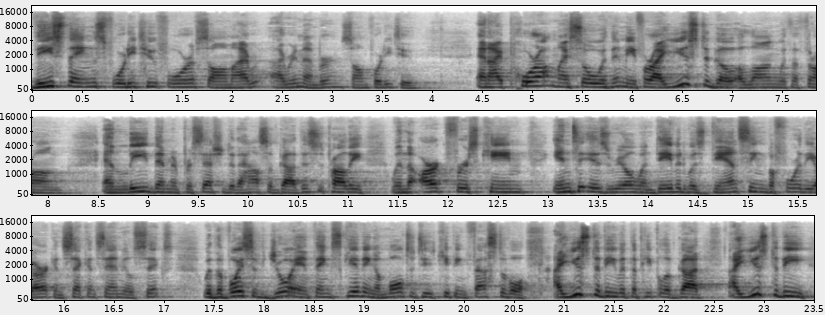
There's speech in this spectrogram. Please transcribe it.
These things, 42 4 of Psalm, I, I remember, Psalm 42 and I pour out my soul within me. For I used to go along with a throng and lead them in procession to the house of God. This is probably when the ark first came into Israel, when David was dancing before the ark in 2 Samuel 6, with the voice of joy and thanksgiving, a multitude keeping festival. I used to be with the people of God. I used to be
